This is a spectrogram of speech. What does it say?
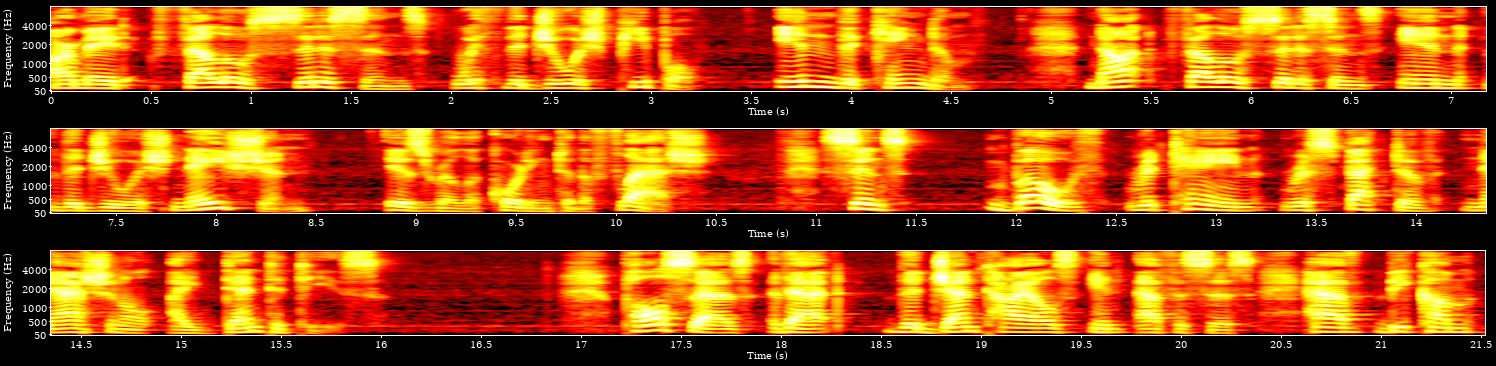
are made fellow citizens with the Jewish people in the kingdom, not fellow citizens in the Jewish nation, Israel according to the flesh, since both retain respective national identities. Paul says that the Gentiles in Ephesus have become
